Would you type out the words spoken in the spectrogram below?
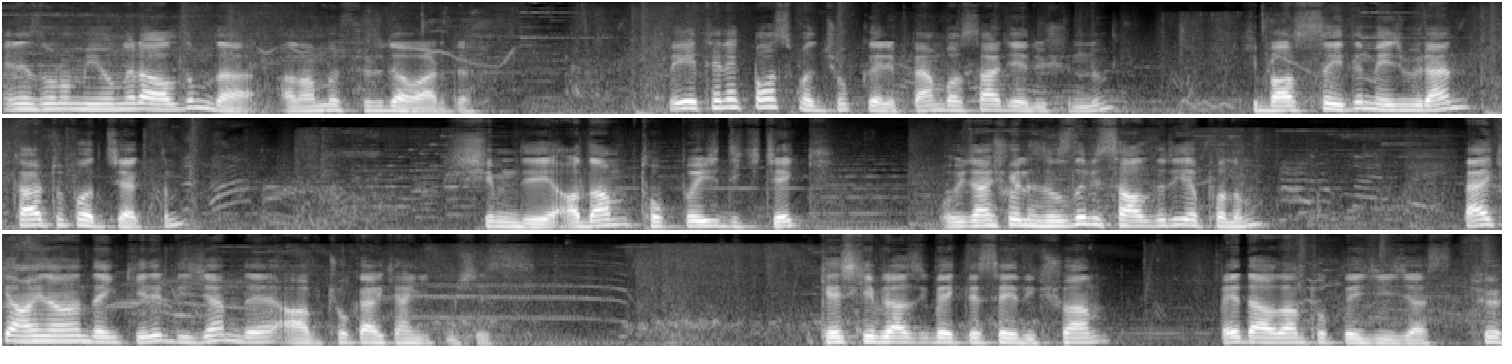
En azından o milyonları aldım da adamda sürü de vardı. Ve yetenek basmadı çok garip. Ben basar diye düşündüm. Ki bassaydı mecburen kar topu atacaktım. Şimdi adam toplayıcı dikecek. O yüzden şöyle hızlı bir saldırı yapalım. Belki aynı anda denk gelir diyeceğim de abi çok erken gitmişiz. Keşke birazcık bekleseydik. Şu an bedavadan toplayıcı yiyeceğiz. Tüh.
